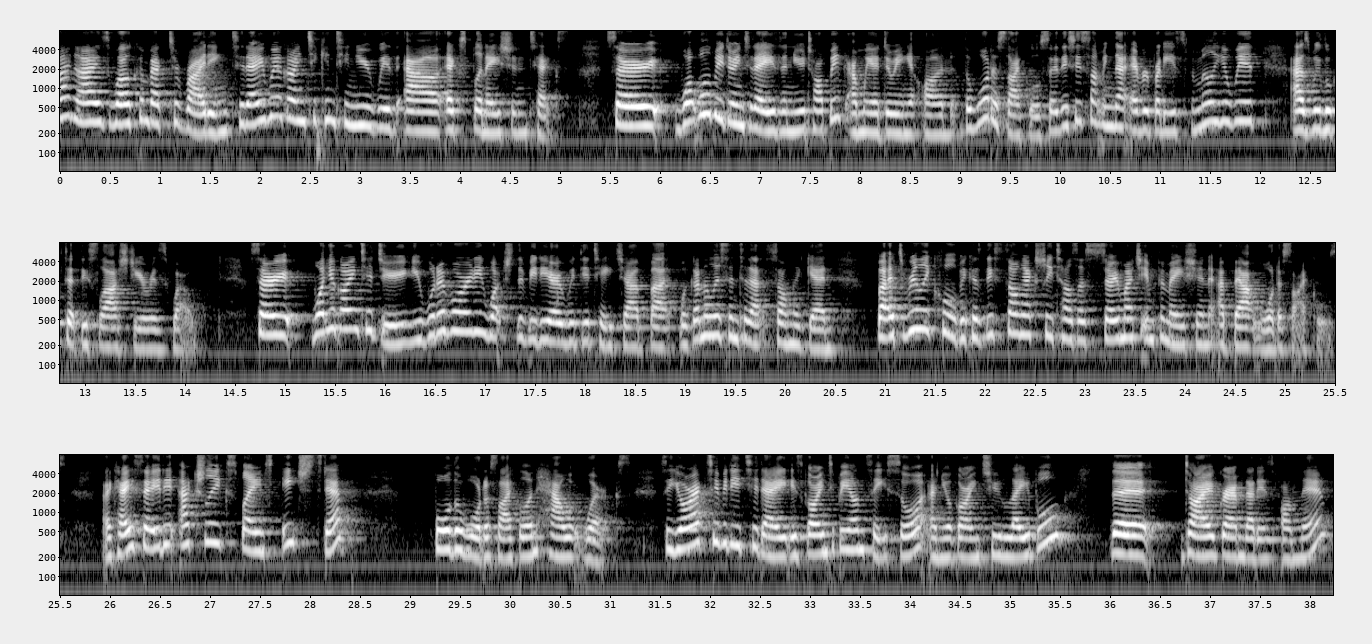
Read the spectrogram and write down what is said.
Hi guys, welcome back to writing. Today we're going to continue with our explanation text. So what we'll be doing today is a new topic and we are doing it on the water cycle. So this is something that everybody is familiar with as we looked at this last year as well. So what you're going to do, you would have already watched the video with your teacher, but we're going to listen to that song again. But it's really cool because this song actually tells us so much information about water cycles. Okay, so it actually explains each step for the water cycle and how it works. So your activity today is going to be on Seesaw and you're going to label the diagram that is on there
